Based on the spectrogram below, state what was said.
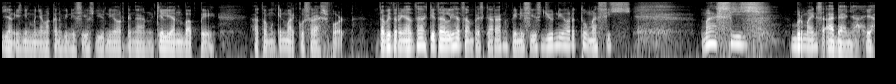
yang ingin menyamakan Vinicius Junior dengan Kylian Mbappe atau mungkin Marcus Rashford. Tapi ternyata kita lihat sampai sekarang Vinicius Junior tuh masih masih bermain seadanya ya.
